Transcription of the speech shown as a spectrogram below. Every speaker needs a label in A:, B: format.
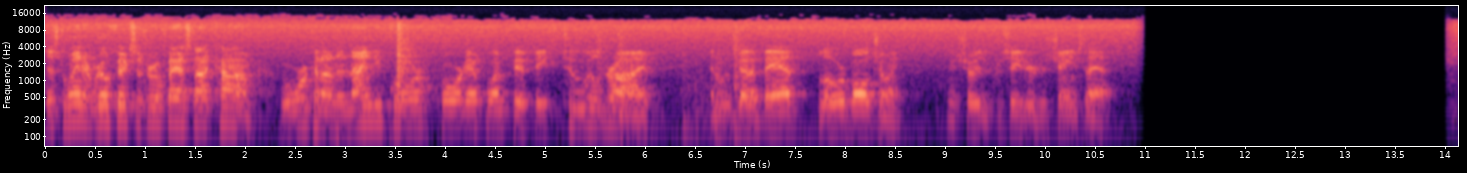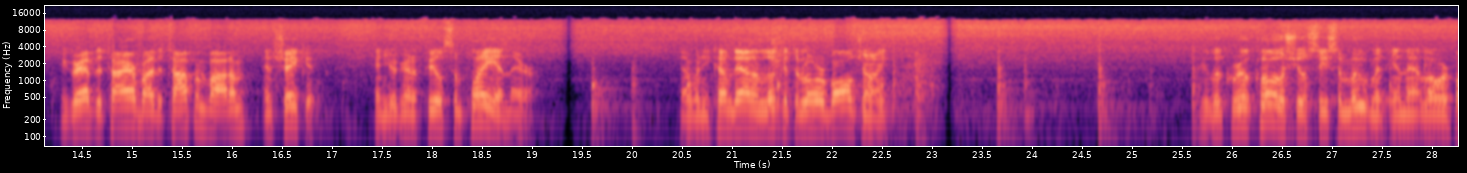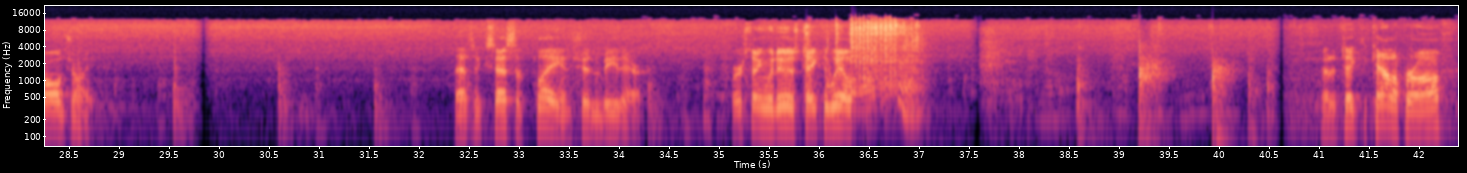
A: This is Dwayne at RealFixesRealFast.com. We're working on a 94 Ford F-150 two-wheel drive and we've got a bad lower ball joint. I'm going to show you the procedure to change that. You grab the tire by the top and bottom and shake it and you're going to feel some play in there. Now when you come down and look at the lower ball joint, if you look real close you'll see some movement in that lower ball joint. That's excessive play and shouldn't be there. First thing we do is take the wheel off. Got to take the caliper off.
